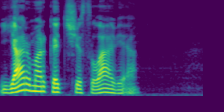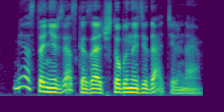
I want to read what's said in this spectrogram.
ярмарка тщеславия. Место нельзя сказать, чтобы назидательное,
